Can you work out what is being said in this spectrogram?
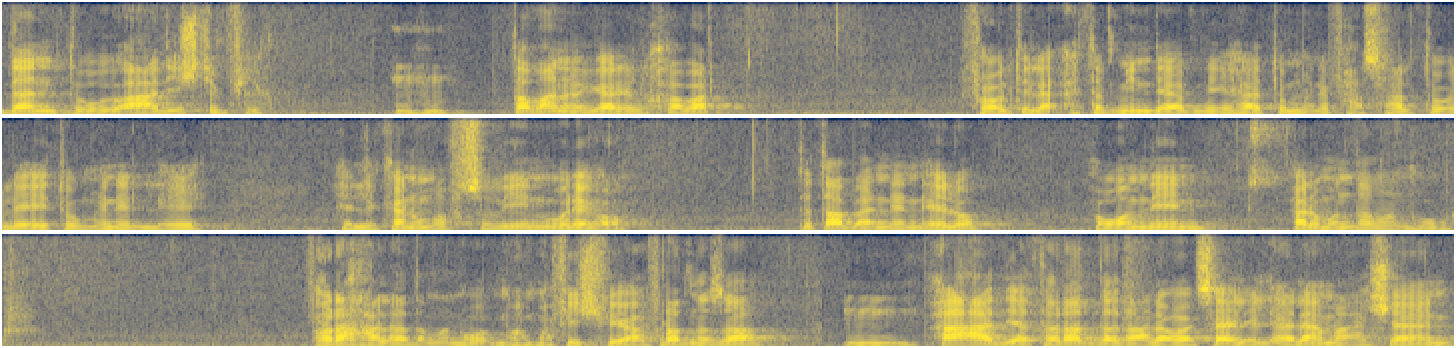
ده أنتوا قاعد يشتم فيهم طبعا أنا جالي الخبر فقلت لا طب مين ده يا ابني؟ هاتوا اما نفحص حالته لقيته من الايه اللي كانوا مفصولين ورجعوا. قلت طبعا ننقله؟ هو منين؟ قالوا من دمنهور. فراح على دمنهور ما هو ما فيش فيه أفراد نظام. قعد يتردد على وسائل الإعلام عشان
